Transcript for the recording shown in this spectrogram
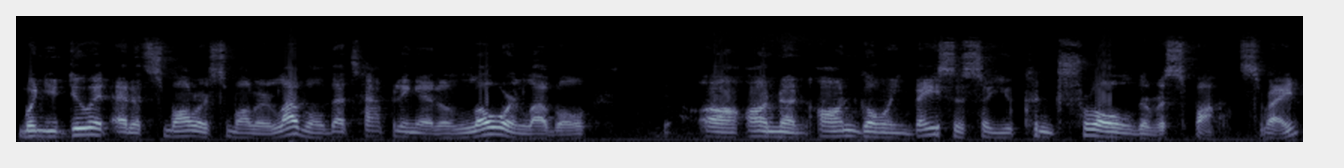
When you do it at a smaller, smaller level, that's happening at a lower level uh, on an ongoing basis so you control the response, right?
